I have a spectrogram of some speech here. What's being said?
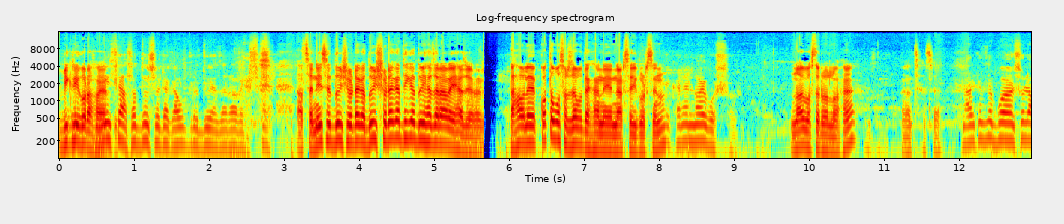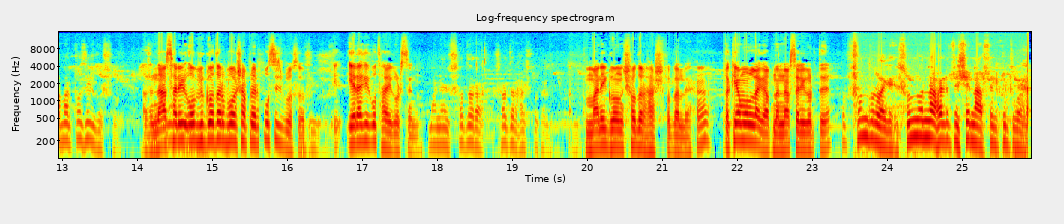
বিক্রি করা হয় নিচে আছে দুশো টাকা উপরে দুই হাজার আড়াই আচ্ছা নিচে দুইশো টাকা দুইশো টাকা থেকে দুই হাজার আড়াই হাজার। তাহলে কত বছর যাবত এখানে নার্সারি করছেন? এখানে নয় বছর। নয় বছর হলো হ্যাঁ? আচ্ছা আচ্ছা। নারকেলের বয়স হলো আমার পঁচিশ বছর। আচ্ছা নার্সারির অভিজ্ঞতার বয়স আপনার পঁচিশ বছর। এর আগে কোথায় করছেন? মানে সদর সদর হাসপাতালে। মানিকগঞ্জ সদর হাসপাতালে হ্যাঁ? তো কেমন লাগে আপনার নার্সারি করতে? খুব সুন্দর লাগে। সুন্দর না হলে তো সে নার্সারি করতে পারে না।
